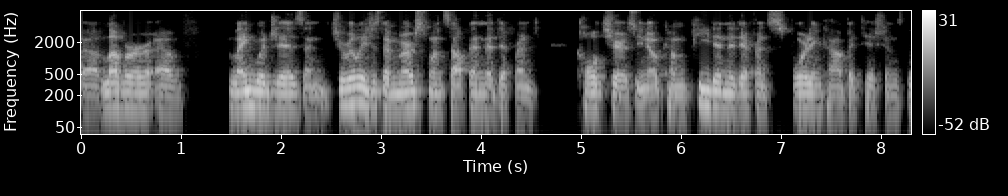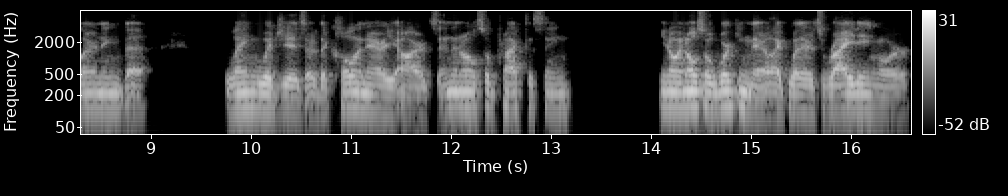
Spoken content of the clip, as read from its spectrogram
uh, lover of languages and to really just immerse oneself in the different cultures you know compete in the different sporting competitions learning the languages or the culinary arts and then also practicing you know and also working there like whether it's writing or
